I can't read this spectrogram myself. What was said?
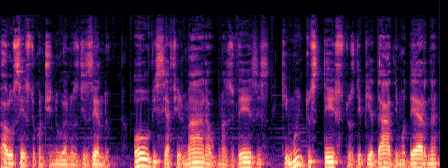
Paulo VI continua nos dizendo: Ouve-se afirmar algumas vezes que muitos textos de piedade moderna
